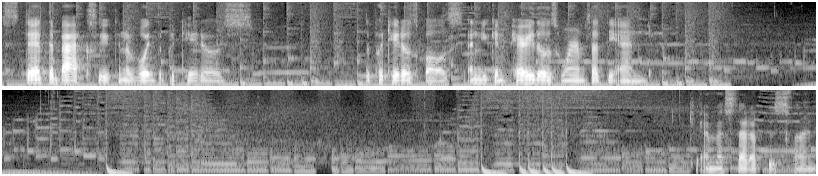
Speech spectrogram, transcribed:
Stay at the back so you can avoid the potatoes. The potatoes balls. And you can parry those worms at the end. I messed that up, it's fine.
